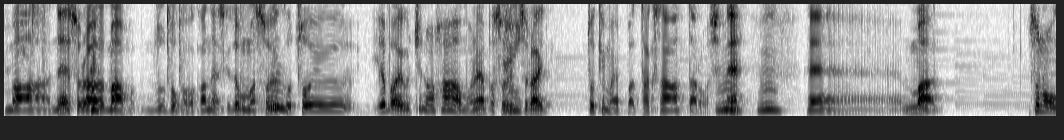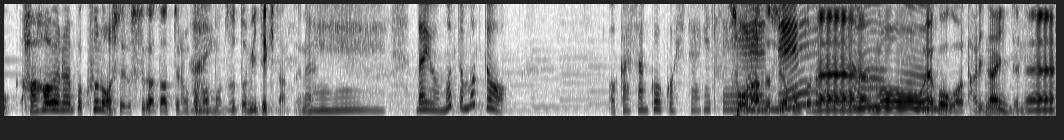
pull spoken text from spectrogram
うん、まあねそれはまあどうかわかんないですけど、まあ、そういう、うん、そういうやっぱうちの母もねやっぱそういう辛い時もやっぱたくさんあったろうしね、うんうん、えー、まあその母親のやっぱ苦悩してる姿っていうのを僕はもうずっと見てきたんでね。はい、だよ。もっともっとお母さん孝行してあげて、そうなんですよ、本当ね、もう親孝行が足りないんでね、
